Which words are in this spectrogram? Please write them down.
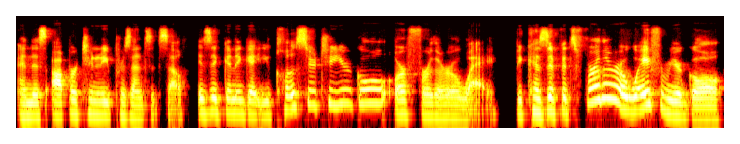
and this opportunity presents itself, is it going to get you closer to your goal or further away? Because if it's further away from your goal,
